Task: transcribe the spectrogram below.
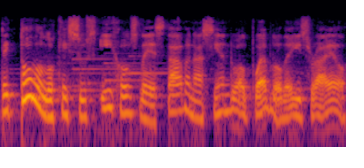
de todo lo que sus hijos le estaban haciendo al pueblo de Israel,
